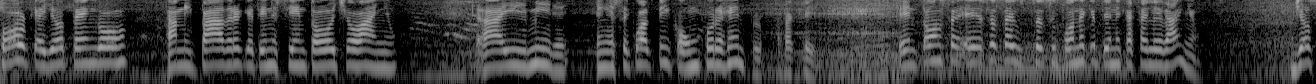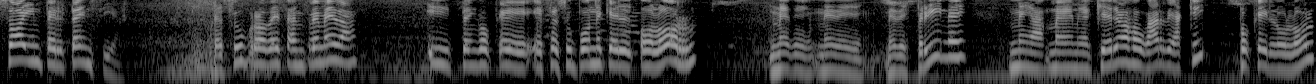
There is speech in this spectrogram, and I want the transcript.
porque yo tengo a mi padre que tiene 108 años, ahí mire, en ese cuartico, un por ejemplo, ¿para qué? Entonces eso se, se supone que tiene que hacerle daño. Yo soy hipertensia, que sufro de esa enfermedad y tengo que, se supone que el olor me, de- me, de- me deprime, me, me, me quiere ahogar de aquí, porque el olor,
